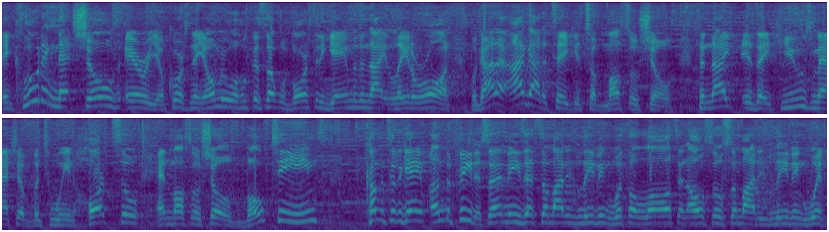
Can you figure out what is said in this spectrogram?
including that Shoals area. Of course, Naomi will hook us up with varsity game of the night later on. But gotta, I got to take it to Muscle Shoals. Tonight is a huge matchup between Hartselle and Muscle Shoals. Both teams coming to the game undefeated. So that means that somebody's leaving with a loss and also somebody's leaving with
